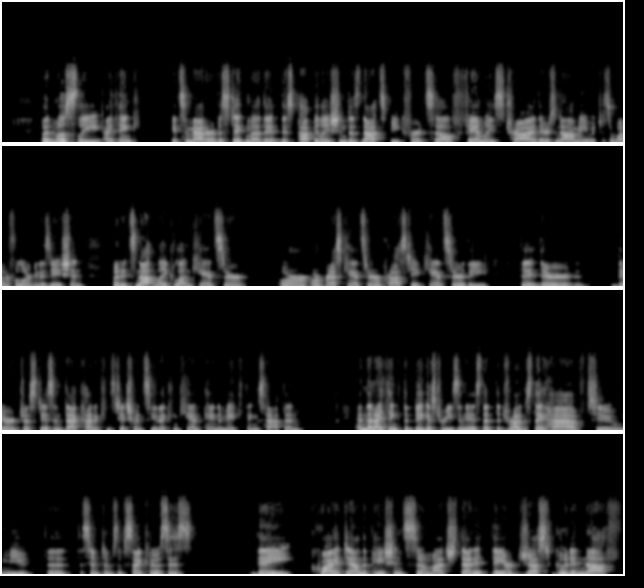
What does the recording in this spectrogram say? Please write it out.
But mostly, I think it's a matter of a stigma that this population does not speak for itself. Families try. There's NAMI, which is a wonderful organization, but it's not like lung cancer or, or breast cancer or prostate cancer. The, the, there, there just isn't that kind of constituency that can campaign to make things happen. And then I think the biggest reason is that the drugs they have to mute the, the symptoms of psychosis, they quiet down the patients so much that it, they are just good enough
